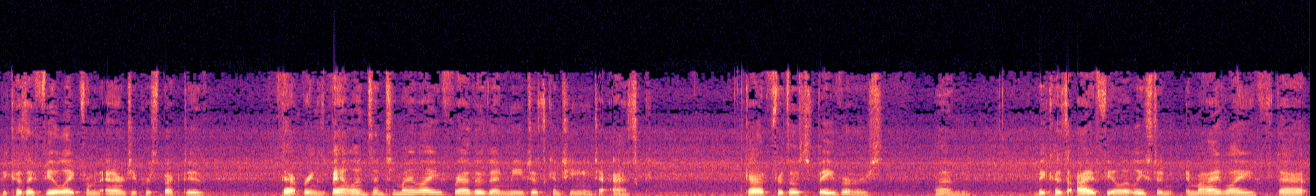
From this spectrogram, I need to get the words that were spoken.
because I feel like from an energy perspective, that brings balance into my life rather than me just continuing to ask God for those favors. Um, because I feel, at least in, in my life, that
